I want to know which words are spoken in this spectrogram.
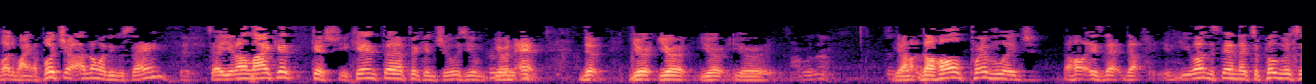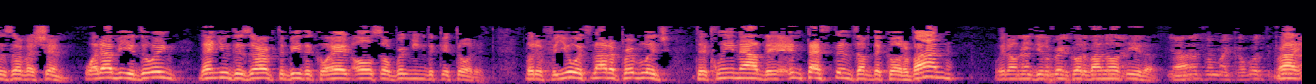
What am I, a butcher? I don't know what he was saying. So you don't like it? Kish. You can't uh, pick and choose. You, you're an. You're, you're, you're, you're, you're, the whole privilege, the whole is that the, you understand that's a privilege to serve Hashem. Whatever you're doing, then you deserve to be the Kohen, also bringing the Ketoret. But if for you it's not a privilege to clean out the intestines of the Korban, we don't need you to bring Korban out either. Yeah, Huh? not from my kavod Right.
